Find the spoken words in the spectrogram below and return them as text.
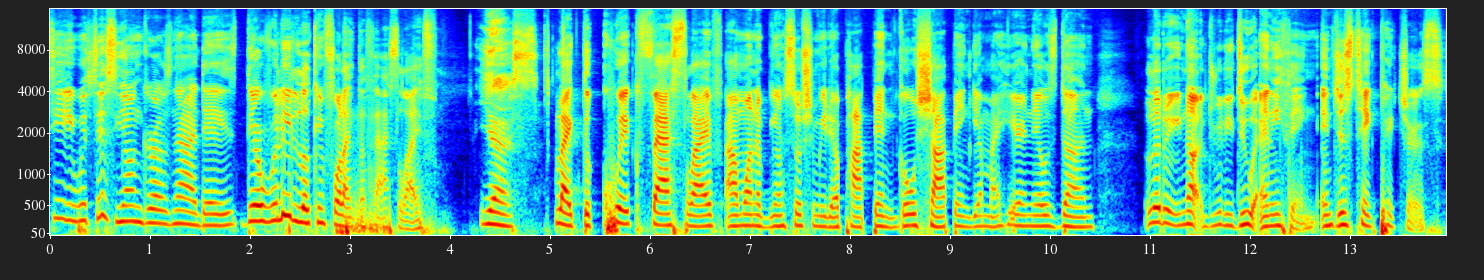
see with this young girls nowadays, they're really looking for like the fast life, Yes. like the quick fast life. I want to be on social media, pop in, go shopping, get my hair and nails done, literally not really do anything and just take pictures.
